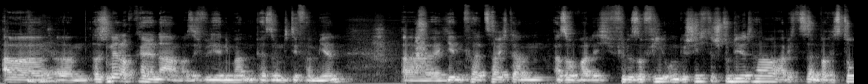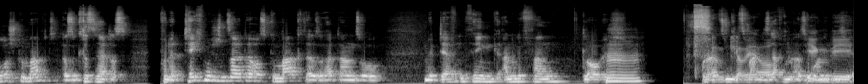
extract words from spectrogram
Aber ja. ähm, also ich nenne auch keine Namen, also ich will hier niemanden persönlich diffamieren. Äh, jedenfalls habe ich dann, also weil ich Philosophie und Geschichte studiert habe, habe ich das einfach historisch gemacht. Also Christian hat das von der technischen Seite aus gemacht, also hat dann so mit DevonThink angefangen, glaube ich. Mhm. Das haben, glaube ich, auch Sachen, also irgendwie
